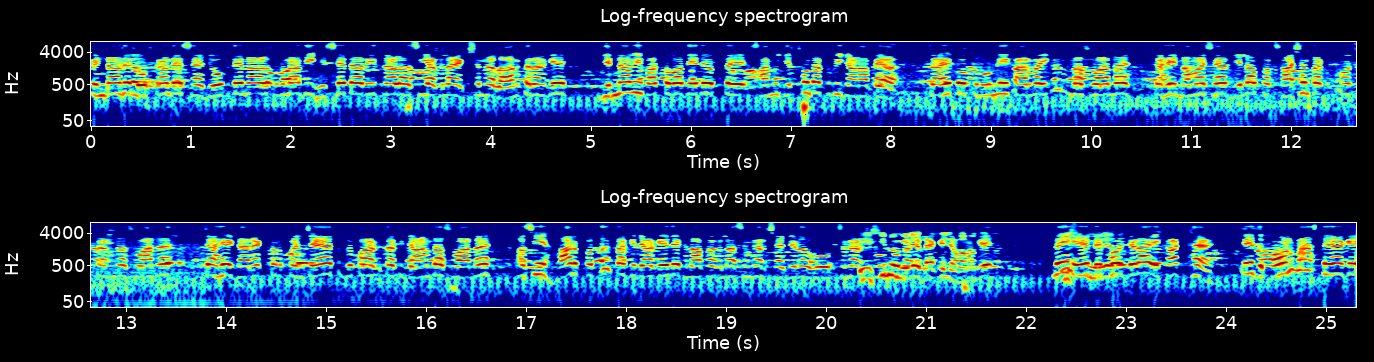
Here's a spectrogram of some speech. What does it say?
ਪਿੰਡਾਂ ਦੇ ਲੋਕਾਂ ਦੇ ਸਹਿਯੋਗ ਦੇ ਨਾਲ ਉਹਨਾਂ ਦੀ ਹਿੱਸੇਦਾਰੀ ਨਾਲ ਅਸੀਂ ਅਗਲਾ ਐਕਸ਼ਨ ਐਲਾਨ ਕਰਾਂਗੇ। ਜਿੰਨਾ ਵੀ ਵੱਧ ਤੋਂ ਵੱਧ ਇਹਦੇ ਉੱਤੇ ਸਾਨੂੰ ਜਿੱਥੋਂ ਤੱਕ ਵੀ ਜਾਣਾ ਪਿਆ ਚਾਹੇ ਕੋਈ ਕਾਨੂੰਨੀ ਕਾਰਵਾਈ ਕਰਨ ਦਾ ਸਵਾਲ ਹੈ ਚਾਹੇ ਨਵਾਂ ਸ਼ਹਿਰ ਜ਼ਿਲ੍ਹਾ ਪ੍ਰਸ਼ਾਸਨ ਤੱਕ ਪਹੁੰਚ ਕਰਨ ਦਾ ਸਵਾਲ ਹੈ ਚਾਹੇ ਡਾਇਰੈਕਟਰ ਪੰਚਾਇਤ ਵਿਭਾਗ ਤੱਕ ਜਾਣ ਦਾ ਸਵਾਲ ਹੈ ਅਸੀਂ ਹਰ ਪੱਧਰ ਤੱਕ ਜਾ ਕੇ ਇਹਦੇ ਖਿਲਾਫ ਅਗਲਾ ਸੰਘਰਸ਼ ਹੈ ਜਿਹੜਾ ਉਹ ਸੰਘਰਸ਼ ਨੂੰ ਲੈ ਕੇ ਜਾਵਾਂਗੇ? ਨਹੀਂ ਇਹ ਦੇਖੋ ਜਿਹੜਾ ਇਕੱਠ ਹੈ ਇਹ ਦਿਖਾਉਣ ਵਾਸਤੇ ਹੈ ਕਿ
